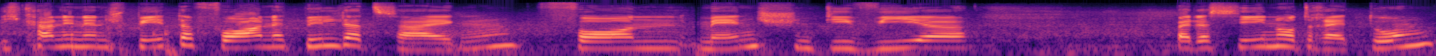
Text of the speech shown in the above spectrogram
Ich kann Ihnen später vorne Bilder zeigen von Menschen, die wir bei der Seenotrettung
